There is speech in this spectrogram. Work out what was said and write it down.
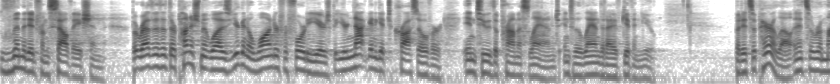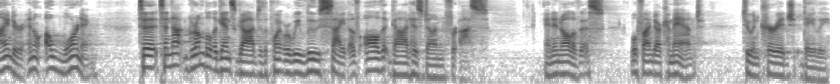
limited from salvation, but rather that their punishment was you're going to wander for 40 years, but you're not going to get to cross over into the promised land, into the land that I have given you. But it's a parallel and it's a reminder and a, warning to, to not grumble against God to the point where we lose sight of all that God has done for us. And in all of this, we'll find our command to encourage daily.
